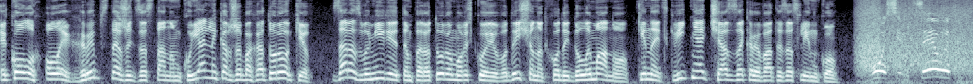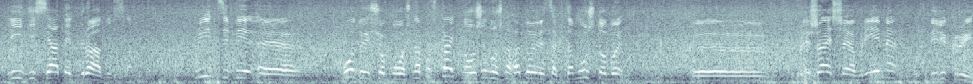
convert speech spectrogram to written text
Еколог Олег Гриб стежить за станом куяльника вже багато років. Зараз вимірює температуру морської води, що надходить до лиману. Кінець квітня час закривати заслінку. 8,3 градуса. В принципе, э, воду еще можно пускать, но уже нужно готовиться к тому, чтобы э, в ближайшее время перекрыть.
